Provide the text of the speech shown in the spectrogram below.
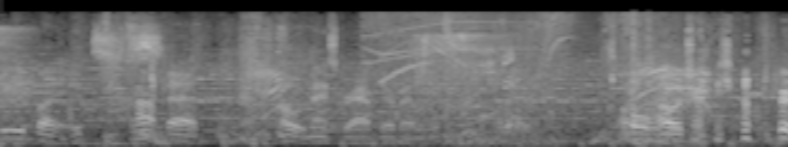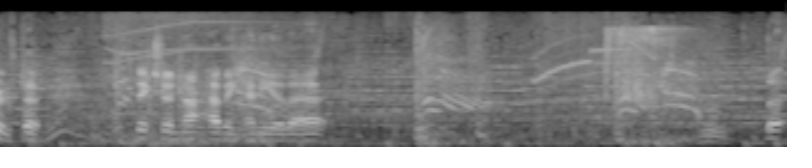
maybe, but it's not bad. Oh, nice grab there by Lee. Oh, Oh, trying to jump for the. Fiction not having any of that. But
